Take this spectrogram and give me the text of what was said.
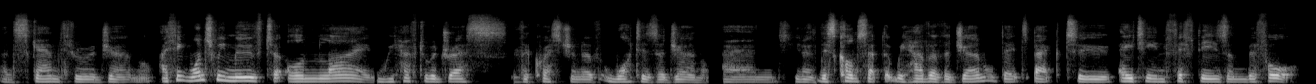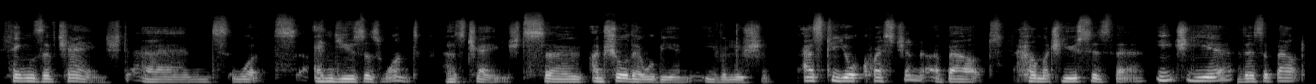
and scan through a journal. I think once we move to online, we have to address the question of what is a journal. And, you know, this concept that we have of a journal dates back to 1850s and before. Things have changed and what end users want has changed. So I'm sure there will be an evolution. As to your question about how much use is there, each year there's about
